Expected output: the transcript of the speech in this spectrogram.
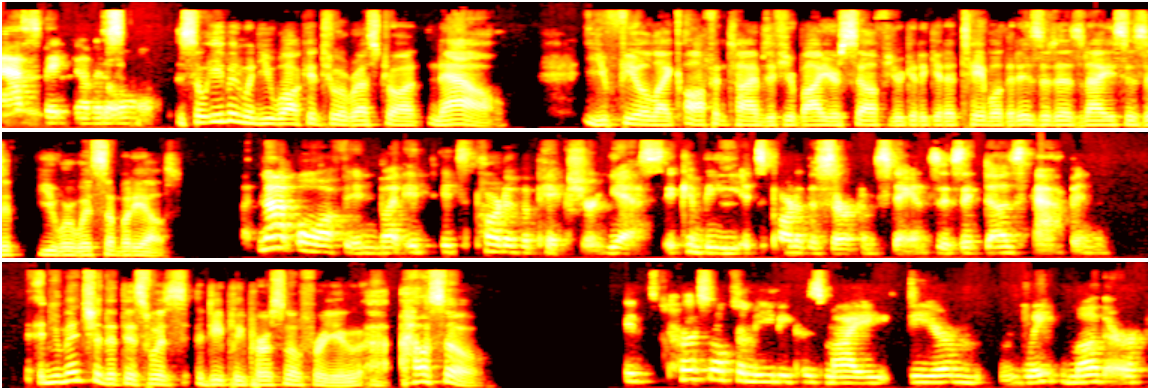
aspect of it all. So even when you walk into a restaurant now, you feel like oftentimes if you're by yourself, you're going to get a table that isn't as nice as if you were with somebody else not often, but it, it's part of the picture. Yes, it can be. It's part of the circumstances. It does happen. And you mentioned that this was deeply personal for you. Uh, how so? It's personal for me because my dear late mother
